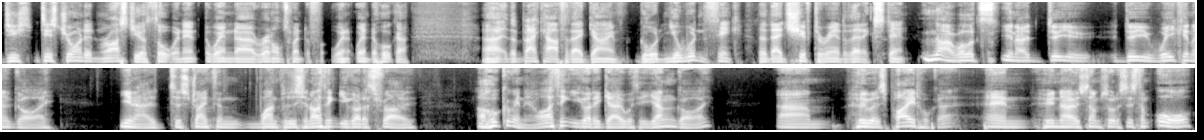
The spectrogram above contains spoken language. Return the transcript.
dis- disjointed and rusty. I thought when when uh, Reynolds went to went, went to hooker. Uh, the back half of that game, Gordon, you wouldn't think that they'd shift around to that extent. No, well, it's you know, do you do you weaken a guy you know, to strengthen one position, I think you got to throw a hooker in there. I think you got to go with a young guy um, who has played hooker and who knows some sort of system, or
